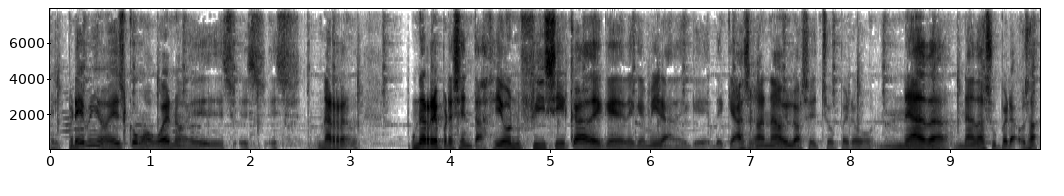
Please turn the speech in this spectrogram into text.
El premio es como, bueno, es, una, una, representación física de que, de que mira, de que, de que, has ganado y lo has hecho, pero nada, nada supera. O sea,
